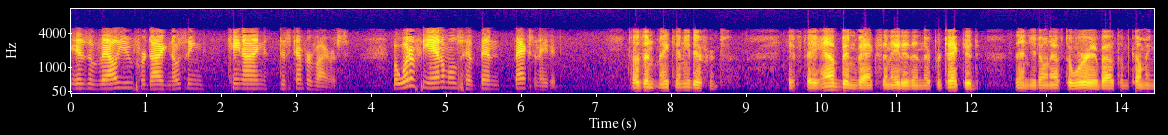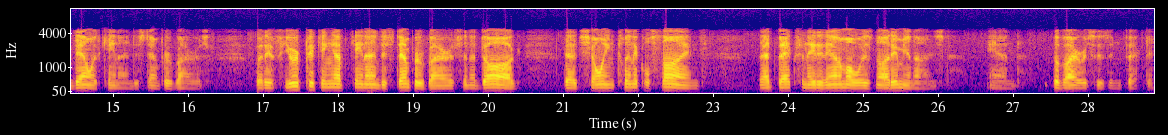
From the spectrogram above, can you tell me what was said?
is of value for diagnosing canine distemper virus. But what if the animals have been vaccinated? Doesn't make any difference. If they have been vaccinated and they're protected, then you don't have to worry about them coming down with canine distemper virus. But if you're picking up canine distemper virus in a dog that's showing clinical signs, that vaccinated animal is not immunized and the virus is infecting.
